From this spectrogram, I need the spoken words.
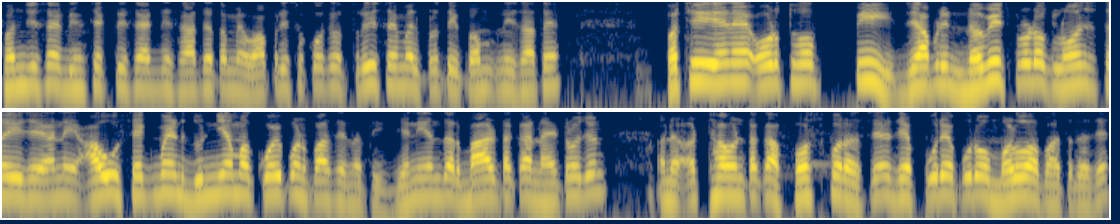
ફંજીસાઇડ ઇન્સેક્ટિસાઇડની સાથે તમે વાપરી શકો છો ત્રીસ એમએલ પ્રતિ પંપની સાથે. પછી એને ઓર્થો પી જે આપણી નવી જ પ્રોડક્ટ લોન્ચ થઈ છે અને આવું સેગમેન્ટ દુનિયામાં કોઈ પણ પાસે નથી જેની અંદર બાર ટકા નાઇટ્રોજન અને અઠ્ઠાવન ટકા ફોસ્ફરસ છે જે પૂરેપૂરો મળવાપાત્ર છે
